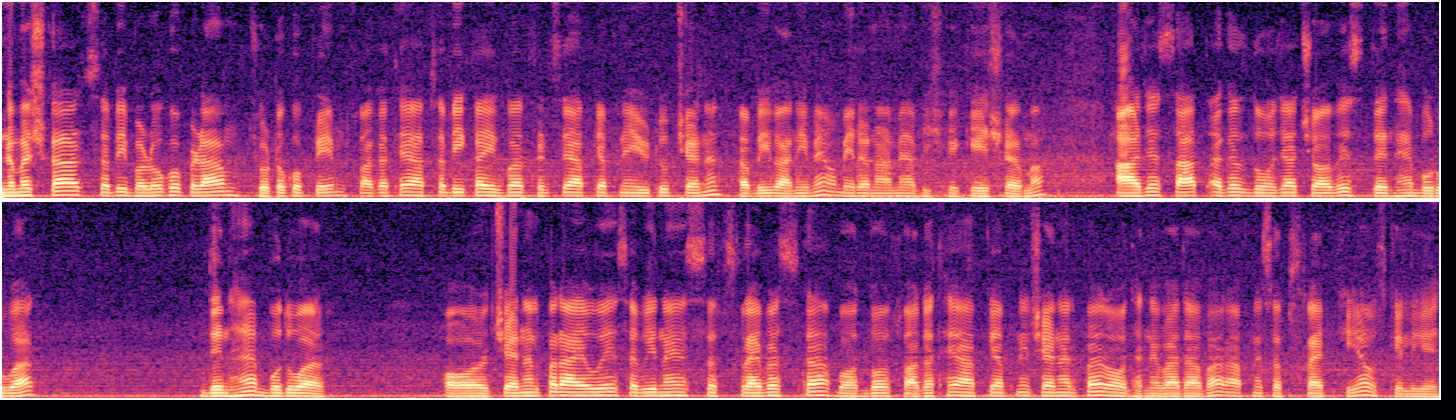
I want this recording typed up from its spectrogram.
नमस्कार, सभी बड़ों को प्रणाम, छोटों को प्रेम, स्वागत है आप सभी का एक बार फिर से आपके अपने YouTube चैनल अभिवानी में, और मेरा नाम है अभिषेक के शर्मा। आज है सात अगस्त 2024 दिन है गुरुवार दिन है बुधवार, और चैनल पर आए हुए सभी नए सब्सक्राइबर्स का बहुत बहुत स्वागत है आपके अपने चैनल पर, और धन्यवाद, आभार, आपने सब्सक्राइब किया उसके लिए।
